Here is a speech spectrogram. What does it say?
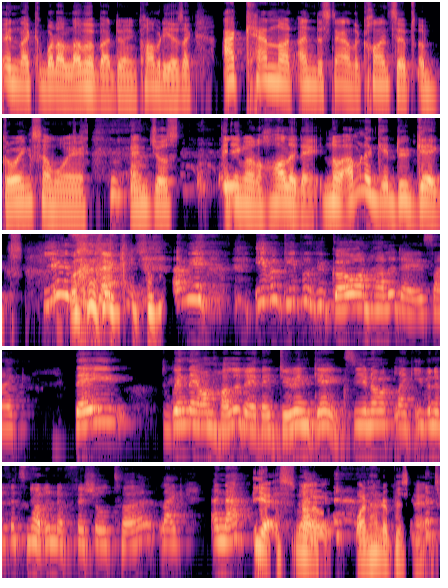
and like what I love about doing comedy is like I cannot understand the concept of going somewhere and just being on holiday. No, I'm gonna get do gigs. Yes, Like, exactly. I mean, even people who go on holidays, like they when they're on holiday, they're doing gigs. You know, like even if it's not an official tour, like and that yes, like no, one hundred percent.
